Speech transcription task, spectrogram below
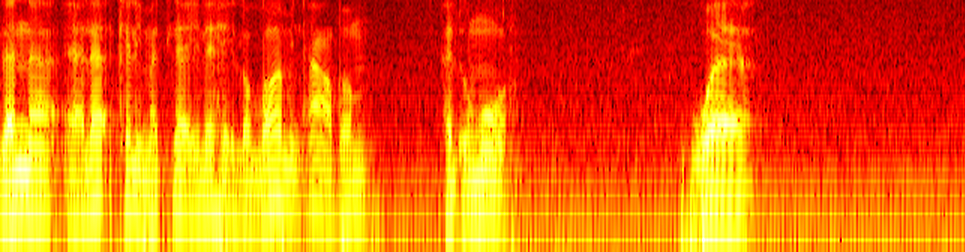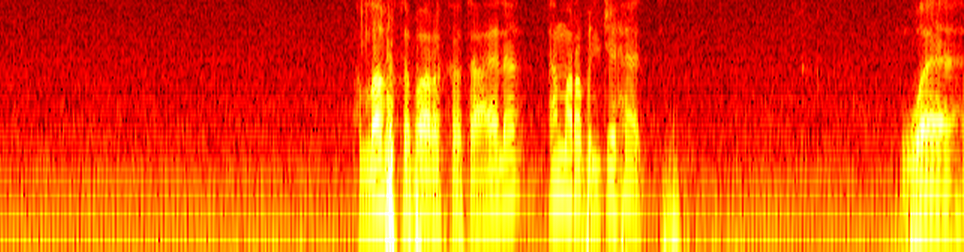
لأن إعلاء كلمة لا إله إلا الله من أعظم الأمور الله تبارك وتعالى أمر بالجهاد. وكما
